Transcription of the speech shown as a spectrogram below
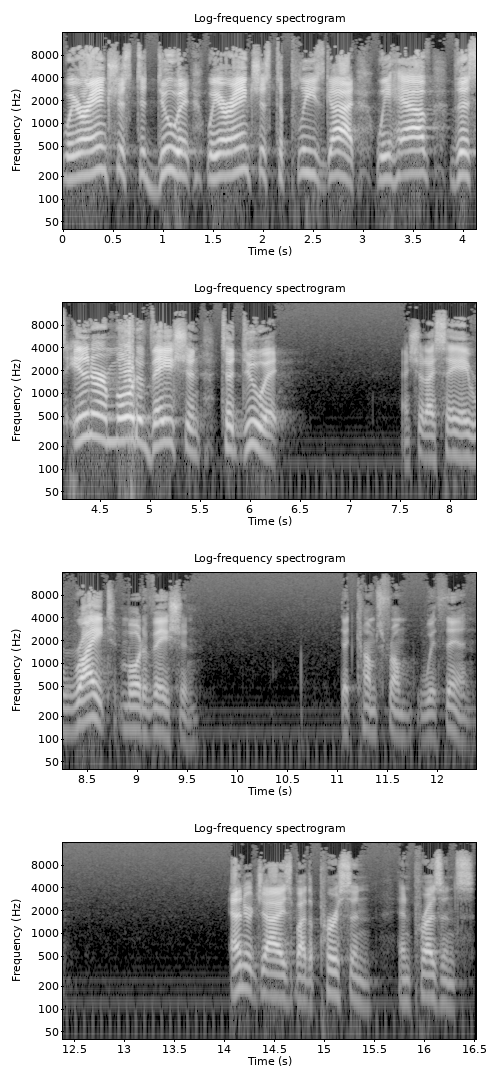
We are anxious to do it. We are anxious to please God. We have this inner motivation to do it. And should I say, a right motivation that comes from within, energized by the person and presence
